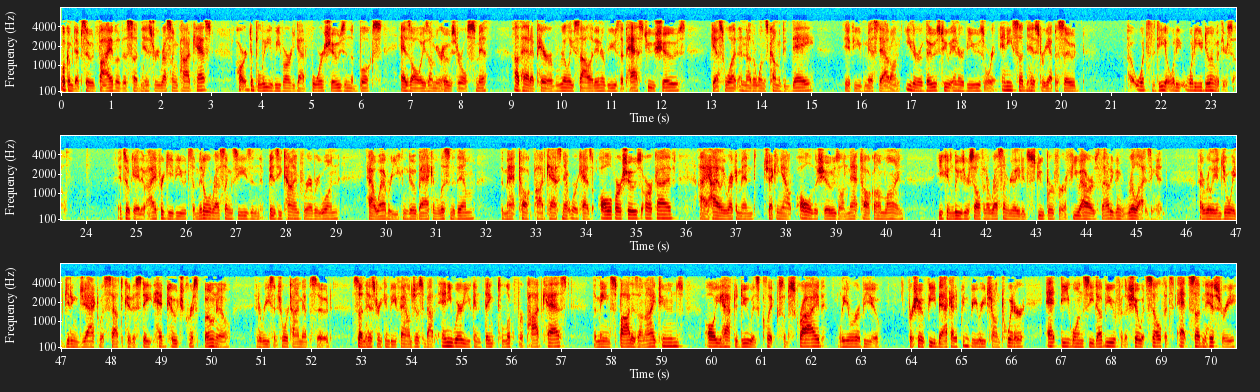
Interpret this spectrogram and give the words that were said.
Welcome to episode 5 of the Sudden History Wrestling Podcast. Hard to believe we've already got four shows in the books. As always, I'm your host, Earl Smith. I've had a pair of really solid interviews the past two shows. Guess what? Another one's coming today. If you've missed out on either of those two interviews or any Sudden History episode, uh, what's the deal? What are, you, what are you doing with yourself? It's okay though. I forgive you. It's the middle of wrestling season, busy time for everyone. However, you can go back and listen to them. The Mat Talk Podcast Network has all of our shows archived. I highly recommend checking out all of the shows on Mat Talk Online. You can lose yourself in a wrestling related stupor for a few hours without even realizing it. I really enjoyed getting jacked with South Dakota State head coach Chris Bono in a recent Short Time episode. Sudden History can be found just about anywhere you can think to look for podcast. The main spot is on iTunes. All you have to do is click subscribe, leave a review. For show feedback, I can be reached on Twitter at D1CW. For the show itself, it's at Sudden History.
